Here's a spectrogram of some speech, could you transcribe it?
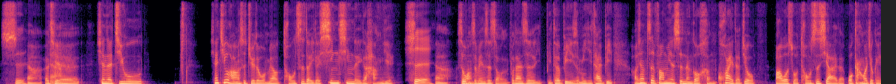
是，啊，而且现在几乎现在几乎好像是觉得我们要投资的一个新兴的一个行业。是。啊，是往这边是走的，不但是比特币，什么以太币，好像这方面是能够很快的就把我所投资下来的，我赶快就可以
